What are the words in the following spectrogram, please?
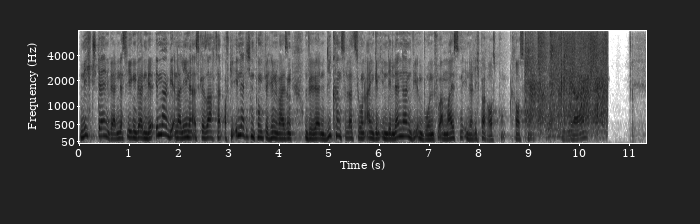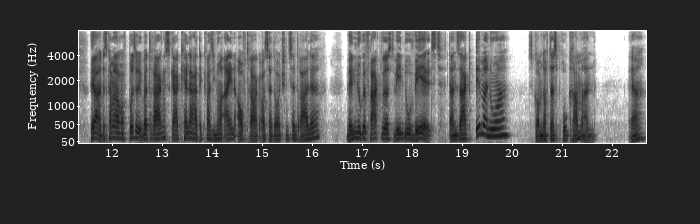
nicht stellen werden. Deswegen werden wir immer, wie Annalena es gesagt hat, auf die inhaltlichen Punkte hinweisen und wir werden die Konstellation eingehen in den Ländern wie im Bund, wo am meisten inhaltlich bei rauskommt. Ja. Ja, das kann man auch auf Brüssel übertragen. Ska Keller hatte quasi nur einen Auftrag aus der deutschen Zentrale. Wenn du gefragt wirst, wen du wählst, dann sag immer nur, es kommt auf das Programm an. Ja,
